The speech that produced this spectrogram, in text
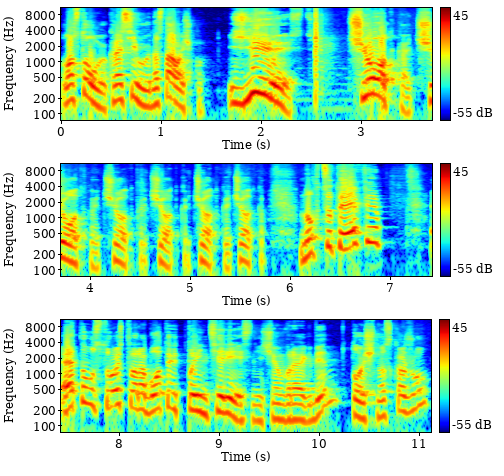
Ластовую, красивую доставочку. Есть! Четко, четко, четко, четко, четко, четко. Но в CTF это устройство работает поинтереснее, чем в регби, точно скажу.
